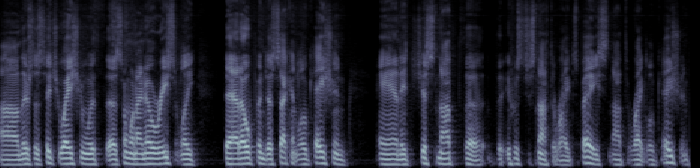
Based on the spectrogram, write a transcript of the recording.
Uh, there's a situation with uh, someone I know recently that opened a second location, and it's just not the, it was just not the right space, not the right location,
